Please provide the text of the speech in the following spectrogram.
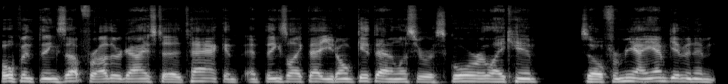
opened things up for other guys to attack and, and things like that. You don't get that unless you're a scorer like him. So for me, I am giving him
